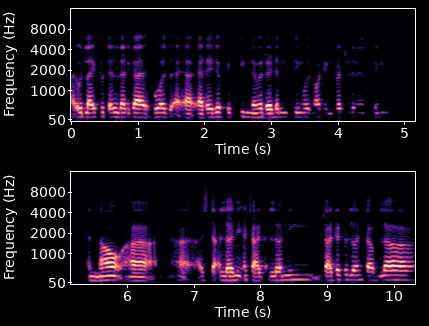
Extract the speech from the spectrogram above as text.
i would like to tell that guy who was at age of 15 never read anything was not interested in anything and now uh, I start learning. I started learning, started to learn tabla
